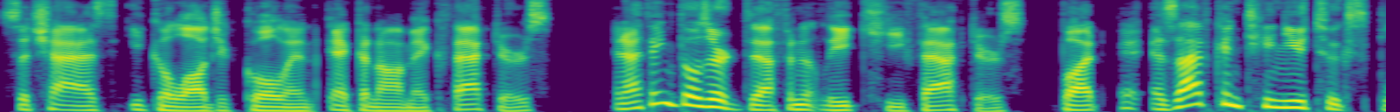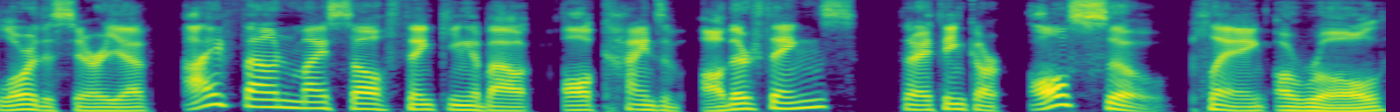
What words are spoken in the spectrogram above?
such as ecological and economic factors. And I think those are definitely key factors. But as I've continued to explore this area, I found myself thinking about all kinds of other things that I think are also playing a role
